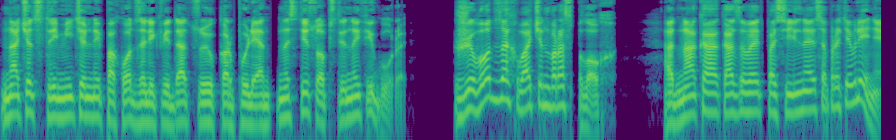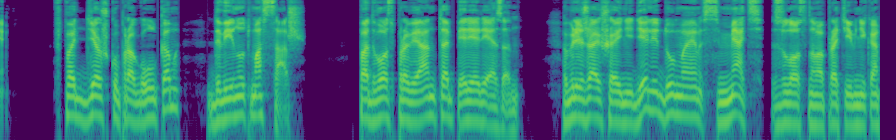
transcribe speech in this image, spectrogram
начат стремительный поход за ликвидацию корпулентности собственной фигуры. Живот захвачен врасплох, однако оказывает посильное сопротивление. В поддержку прогулкам двинут массаж. Подвоз провианта перерезан. В ближайшие недели думаем смять злостного противника.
